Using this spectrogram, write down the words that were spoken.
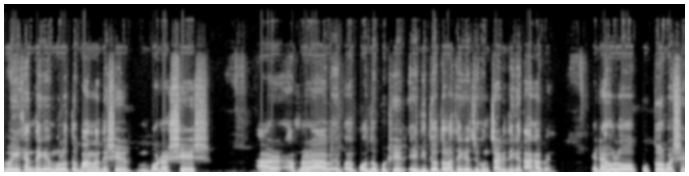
এবং এখান থেকে মূলত বাংলাদেশের বর্ডার শেষ। আর আপনারা পদ্মকুঠির এই দ্বিতীয় তলা থেকে যখন চারিদিকে তাকাবেন, এটা হলো উত্তর পাশে।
